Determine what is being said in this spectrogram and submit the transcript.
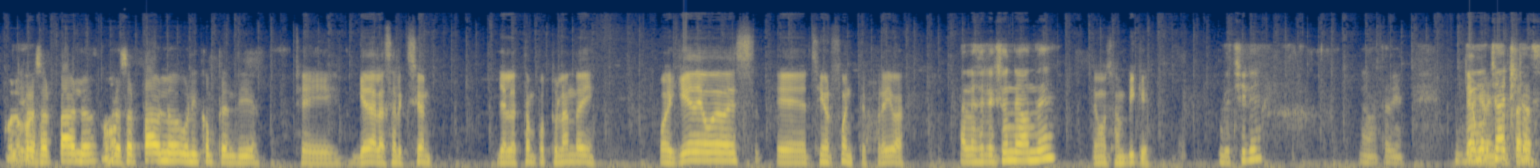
Colo- Profesor Pablo, profesor Pablo, un incomprendido. Sí, Guedes a la selección. Ya lo están postulando ahí. Oye, Guedes o es eh, el señor Fuentes, por ahí va. ¿A la selección de dónde? De Mozambique. ¿De Chile? No, está bien. Ya, quieren muchachos. cortar,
